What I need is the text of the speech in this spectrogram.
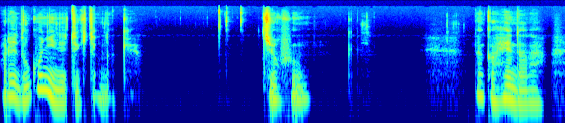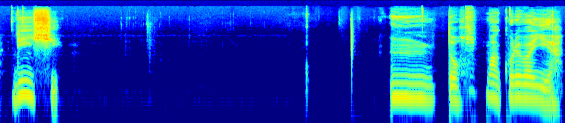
あれどこに出てきたんだっけ？序粉なんか変だな。臨死うーんとまあこれはいいや。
